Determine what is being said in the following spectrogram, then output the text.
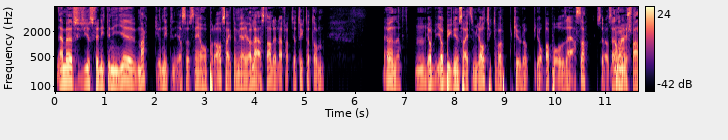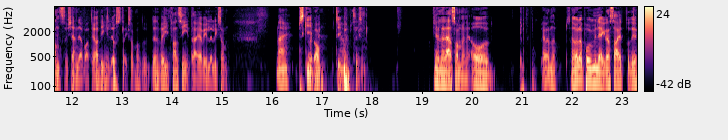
Nej men just för 99 Mac och 99, alltså sen jag hoppade av sajten, men jag, jag läste aldrig där för att jag tyckte att de, jag vet inte, Mm. jag, jag byggde en sajt som jag tyckte var kul att jobba på och läsa. Så då, sen Ja, när den försvann så kände jag bara att jag hade ingen lust liksom. Det fanns inget där jag ville liksom Nej, skriva Okej. om, typ. Ja, liksom. Eller läsa om menar jag. Och jag vet inte, sen höll jag på med min egna sajt och det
